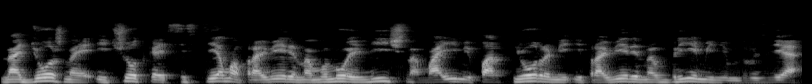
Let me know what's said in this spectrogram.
Надежная и четкая система, проверена мной лично, моими партнерами и проверена временем, друзья.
